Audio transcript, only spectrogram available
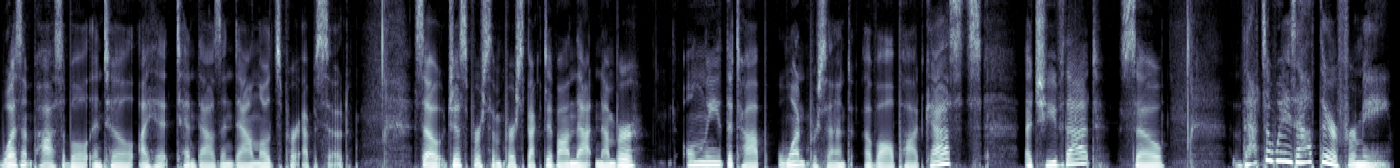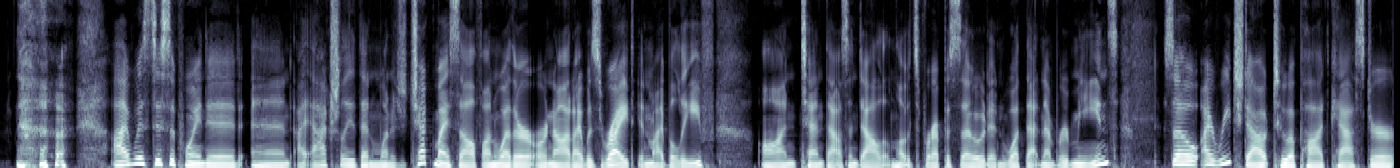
wasn't possible until I hit 10,000 downloads per episode. So, just for some perspective on that number, only the top 1% of all podcasts achieve that. So, that's a ways out there for me. I was disappointed, and I actually then wanted to check myself on whether or not I was right in my belief on 10,000 downloads per episode and what that number means. So I reached out to a podcaster,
